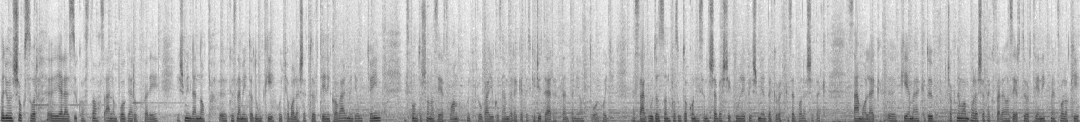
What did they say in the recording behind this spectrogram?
Nagyon sokszor jelezzük azt az állampolgárok felé, és minden nap közleményt adunk ki, hogyha baleset történik a Vármegye útjain. Ez pontosan azért van, hogy próbáljuk az embereket egy kicsit elrettenteni attól, hogy ne száguldozzanak az utakon, hiszen a sebesség túllépés miatt bekövetkezett balesetek száma a legkiemelkedőbb, csak nem a balesetek fele azért történik, mert valaki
